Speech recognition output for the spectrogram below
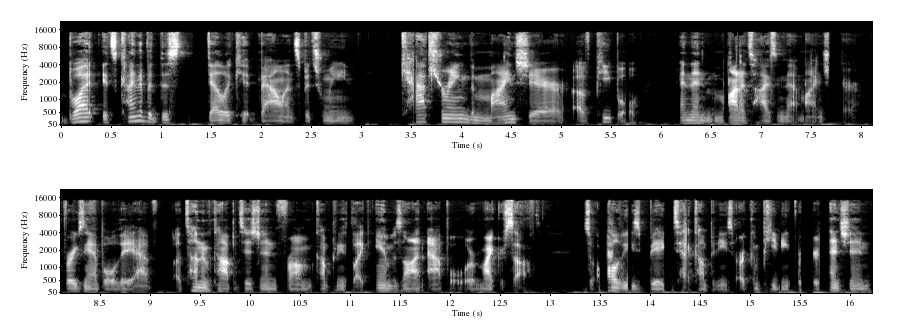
But it's kind of a, this delicate balance between capturing the mind share of people and then monetizing that mind share. For example, they have a ton of competition from companies like Amazon, Apple, or Microsoft. So all these big tech companies are competing for your attention,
